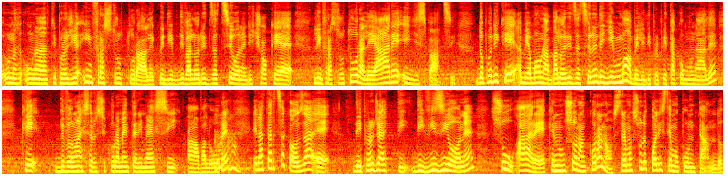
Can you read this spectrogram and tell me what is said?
una, una tipologia infrastrutturale, quindi di valorizzazione di ciò che è l'infrastruttura, le aree e gli spazi. Dopodiché abbiamo una valorizzazione degli immobili di proprietà comunale che devono essere sicuramente rimessi a valore e la terza cosa è dei progetti di visione su aree che non sono ancora nostre ma sulle quali stiamo puntando.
